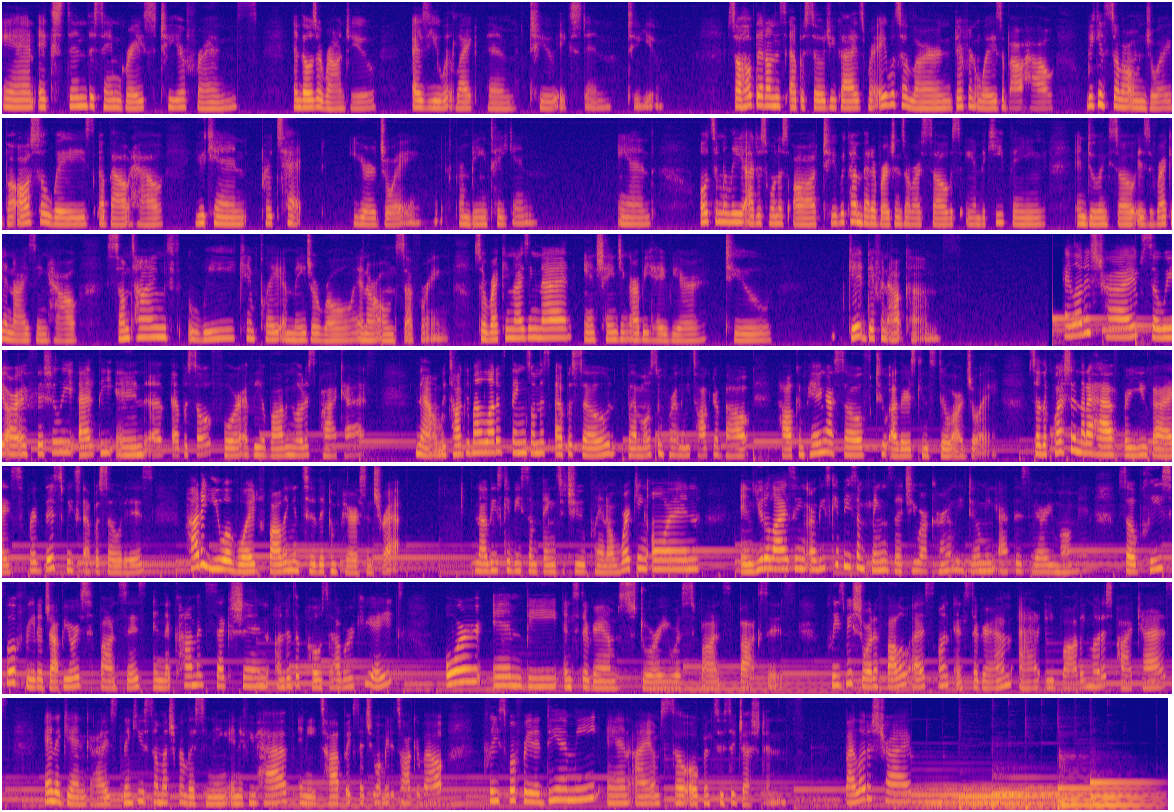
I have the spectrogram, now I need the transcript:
and extend the same grace to your friends and those around you as you would like them to extend to you. So I hope that on this episode, you guys were able to learn different ways about how we can steal our own joy, but also ways about how you can protect your joy from being taken. And Ultimately, I just want us all to become better versions of ourselves, and the key thing in doing so is recognizing how sometimes we can play a major role in our own suffering. So, recognizing that and changing our behavior to get different outcomes. Hey Lotus Tribe, so we are officially at the end of episode four of the Evolving Lotus podcast. Now, we talked about a lot of things on this episode, but most importantly, we talked about how comparing ourselves to others can steal our joy. So, the question that I have for you guys for this week's episode is How do you avoid falling into the comparison trap? Now, these could be some things that you plan on working on and utilizing, or these could be some things that you are currently doing at this very moment. So please feel free to drop your responses in the comments section under the post that I will create or in the Instagram story response boxes. Please be sure to follow us on Instagram at Evolving Lotus Podcast. And again, guys, thank you so much for listening. And if you have any topics that you want me to talk about, please feel free to DM me, and I am so open to suggestions. Bye, Lotus Tribe.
